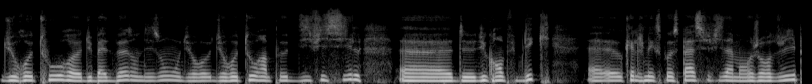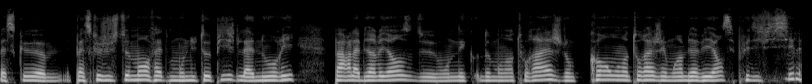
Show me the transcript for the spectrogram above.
du retour euh, du bad buzz, en disant, ou du, du retour un peu difficile euh, de, du grand public. Euh, auquel je m'expose pas suffisamment aujourd'hui parce que euh, parce que justement en fait mon utopie je la nourris par la bienveillance de mon de mon entourage donc quand mon entourage est moins bienveillant c'est plus difficile mmh.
